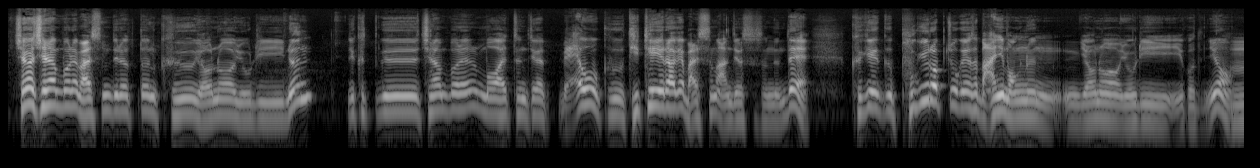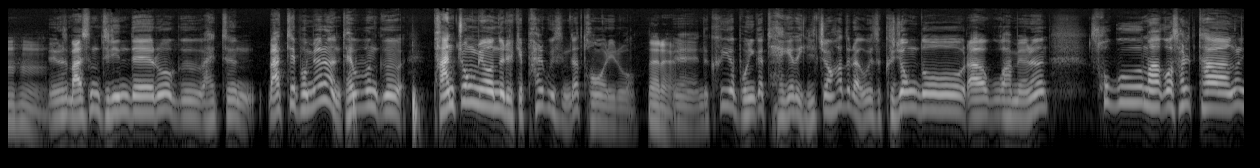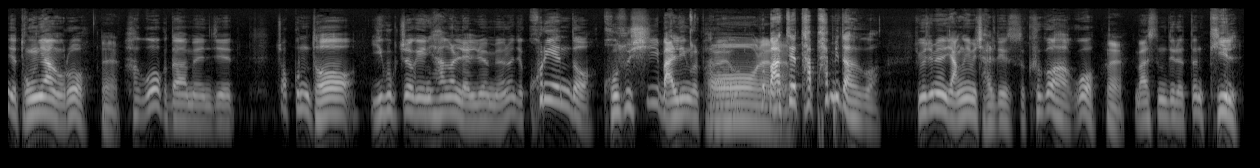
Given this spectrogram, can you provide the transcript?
제가 지난번에 말씀드렸던 그 연어 요리는 그, 그 지난번에는 뭐 하여튼 제가 매우 그 디테일하게 말씀을 안 드렸었는데 그게 그 북유럽 쪽에서 많이 먹는 연어 요리거든요. 음흠. 그래서 말씀드린 대로 그 하여튼 마트에 보면은 대부분 그 반쪽 면을 이렇게 팔고 있습니다 덩어리로. 네네. 예, 근데 크기가 보니까 되게 일정하더라고요. 그래서 그 정도라고 하면은 소금하고 설탕을 이제 동량으로 네. 하고 그다음에 이제 조금 더 이국적인 향을 내려면은 이제 코리앤더 고수 씨 말린 걸 팔아요. 오, 네네. 마트에 다 팝니다 그거. 요즘에는 양념이 잘 돼 있어. 그거 하고 네. 말씀드렸던 딜.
